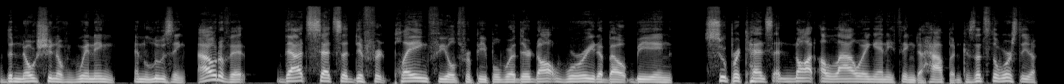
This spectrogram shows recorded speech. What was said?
the notion of winning and losing out of it, that sets a different playing field for people where they're not worried about being super tense and not allowing anything to happen. Because that's the worst thing. You know,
